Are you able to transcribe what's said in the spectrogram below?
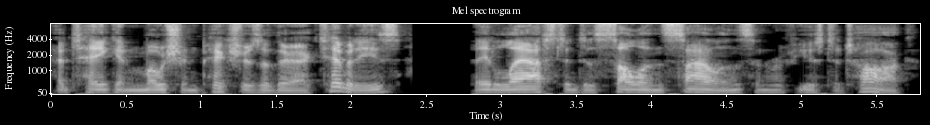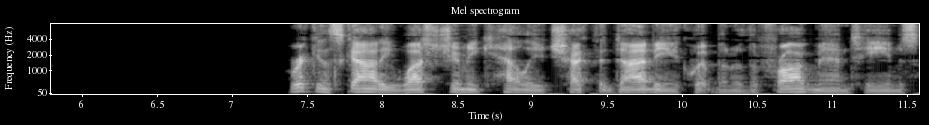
had taken motion pictures of their activities, they lapsed into sullen silence and refused to talk. Rick and Scotty watched Jimmy Kelly check the diving equipment of the Frogman teams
